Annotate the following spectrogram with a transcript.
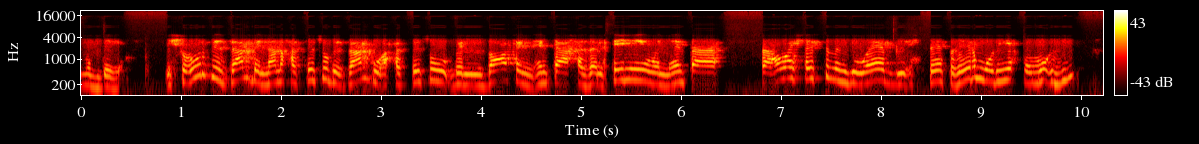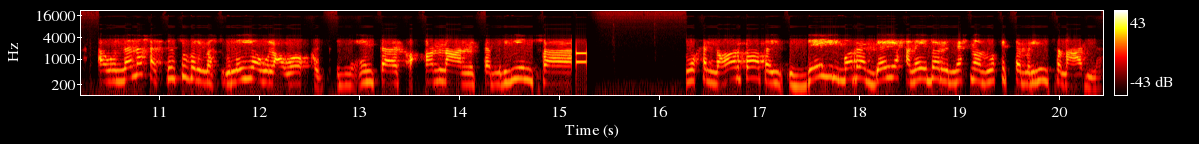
مجدية. الشعور بالذنب ان أنا احسسه بالذنب وأحسسه بالضعف إن أنت خذلتني وإن أنت فهو يحس من جواه بإحساس غير مريح ومؤذي أو إن أنا احسسه بالمسؤولية والعواقب إن أنت اتأخرنا عن التمرين ف نروح النهارده طيب إزاي المرة الجاية هنقدر إن إحنا نروح التمرين في ميعادنا؟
